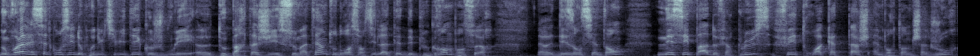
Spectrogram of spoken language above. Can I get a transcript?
Donc voilà les 7 conseils de productivité que je voulais euh, te partager ce matin, tout droit sorti de la tête des plus grands penseurs euh, des anciens temps. N'essaie pas de faire plus, fais 3-4 tâches importantes chaque jour,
